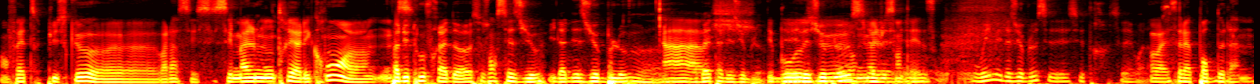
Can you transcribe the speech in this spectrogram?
En fait, puisque euh, voilà, c'est- mal montré à l'écran. euh, Pas du tout, Fred. euh, Ce sont ses yeux. Il a des yeux bleus. Ah, la bête oui. a des yeux bleus. Des beaux les yeux en c'est- image de synthèse. Oui, mais les yeux bleus, c'est voilà. Ouais, c'est la porte de l'âme.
